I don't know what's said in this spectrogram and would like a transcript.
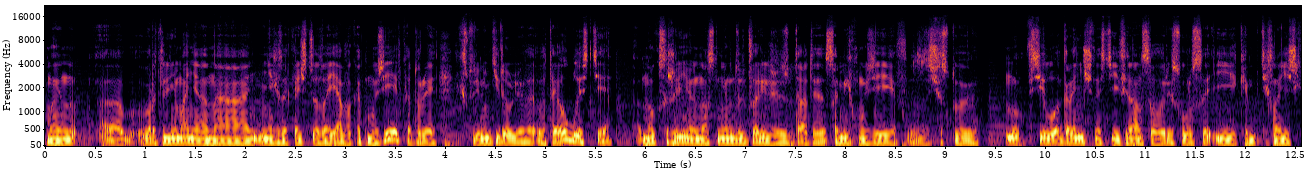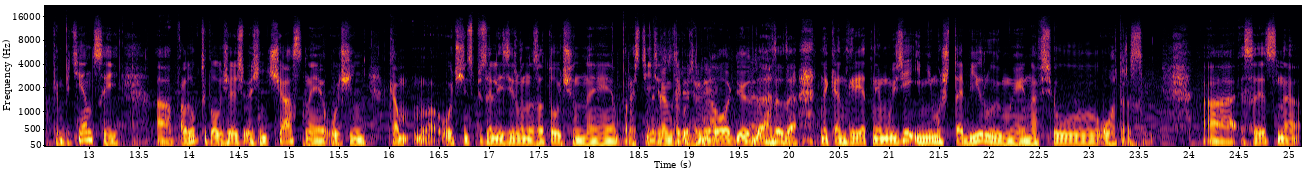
Мы э, обратили внимание на некоторое количество заявок от музеев, которые экспериментировали в, в этой области, но, к сожалению, нас не удовлетворили результаты самих музеев зачастую, ну, в силу ограниченности и финансового ресурса и технологических компетенций, а продукты получались очень частные, очень, очень специализированно заточенные, простите за терминологию, да. да, да, да, на конкретный музей и не масштабируемые на всю отрасль. А, соответственно,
